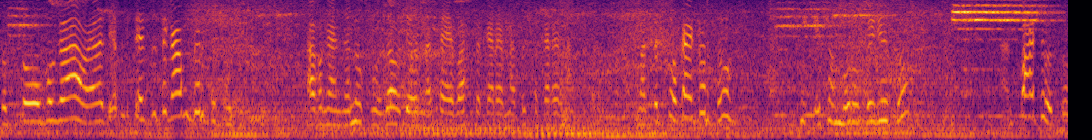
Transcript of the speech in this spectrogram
तर तो बघा आवाळा ते त्याचं ते काम करतो पोलीस. अभगांना नको. जाऊ देऊ ना साहेब असं करा ना तसं करा ना. मग तर तो काय करतो? ठीक आहे शंभर रुपये घेतो आणि पाठवतो.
